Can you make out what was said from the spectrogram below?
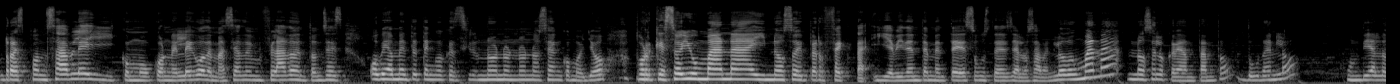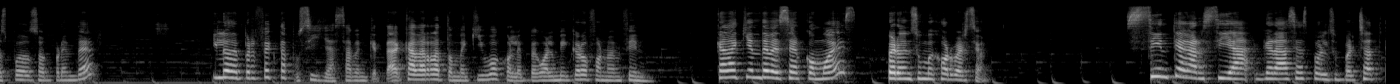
responsable y como con el ego demasiado inflado, entonces obviamente tengo que decir, no, no, no, no sean como yo, porque soy humana y no soy perfecta. Y evidentemente eso ustedes ya lo saben. Lo de humana, no se lo crean tanto, dúdenlo. Un día los puedo sorprender. Y lo de perfecta, pues sí, ya saben que a cada rato me equivoco, le pego al micrófono, en fin. Cada quien debe ser como es, pero en su mejor versión. Cintia García, gracias por el superchat.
